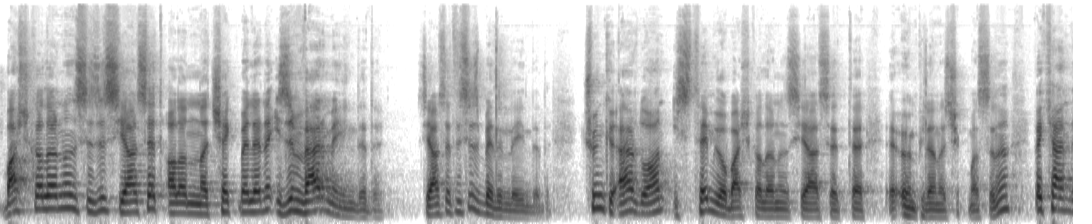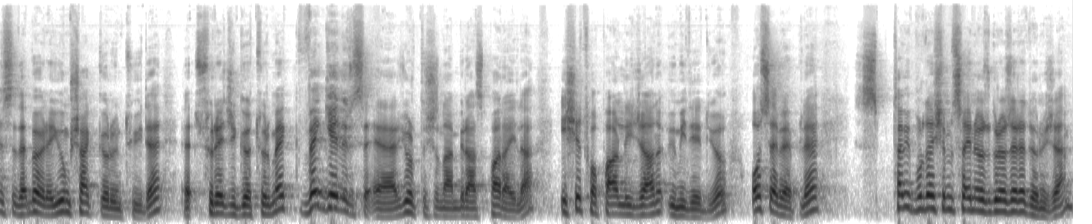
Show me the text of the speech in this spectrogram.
başkalarının sizi siyaset alanına çekmelerine izin vermeyin dedi. Siyaseti siz belirleyin dedi. Çünkü Erdoğan istemiyor başkalarının siyasette e, ön plana çıkmasını ve kendisi de böyle yumuşak görüntüyle e, süreci götürmek ve gelirse eğer yurt dışından biraz parayla işi toparlayacağını ümit ediyor. O sebeple tabii burada şimdi Sayın Özgür Özel'e döneceğim.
